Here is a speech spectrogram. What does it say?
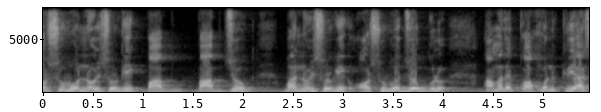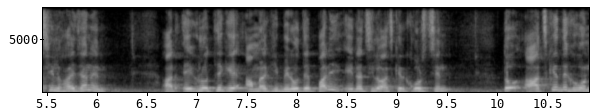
অশুভ নৈসর্গিক পাপ পাপ যোগ বা নৈসর্গিক অশুভ যোগগুলো আমাদের কখন ক্রিয়াশীল হয় জানেন? আর এগুলো থেকে আমরা কি বেরোতে পারি? এটা ছিল আজকের কোশ্চেন তো আজকে দেখুন,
